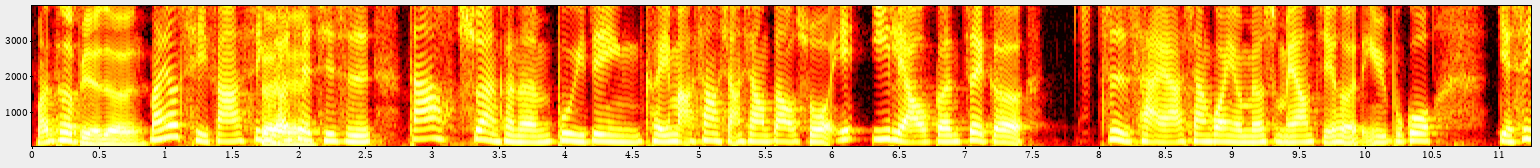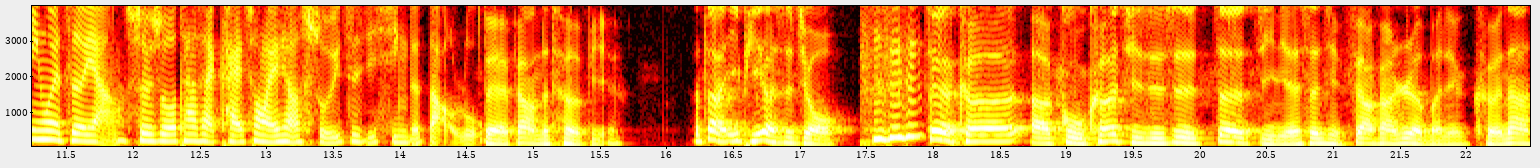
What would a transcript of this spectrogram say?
蛮特别的，蛮有启发性的。而且其实大家虽然可能不一定可以马上想象到说医医疗跟这个制裁啊相关有没有什么样结合领域，不过。也是因为这样，所以说他才开创了一条属于自己新的道路。对，非常的特别。那再来 EP 二十九，这个科呃骨科其实是这几年申请非常非常热门的一个科。那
